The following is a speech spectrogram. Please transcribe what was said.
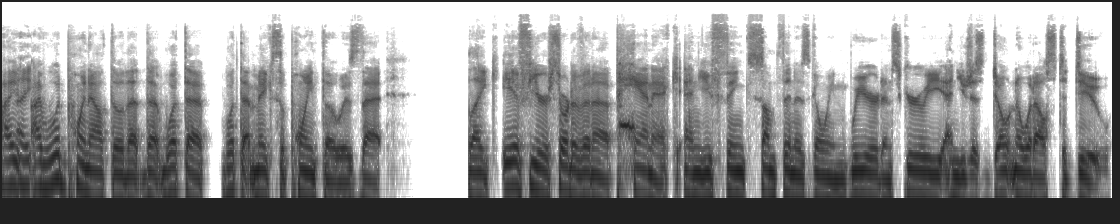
I, I, I would point out though that that what that what that makes the point though is that like if you're sort of in a panic and you think something is going weird and screwy and you just don't know what else to do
